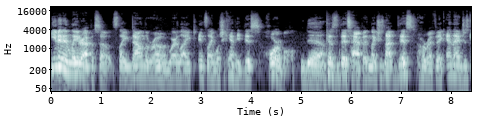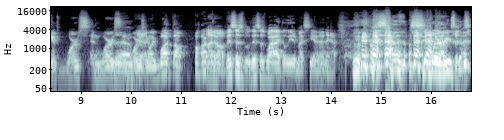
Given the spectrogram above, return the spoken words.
Even in later episodes, like down the road, where like it's like, well, she can't be this horrible Yeah. because this happened. Like she's not this horrific, and then it just gets worse and worse Yeah. and worse. Yeah. And you're like, what the fuck? I know this is this is why I deleted my CNN app. Similar reasons.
